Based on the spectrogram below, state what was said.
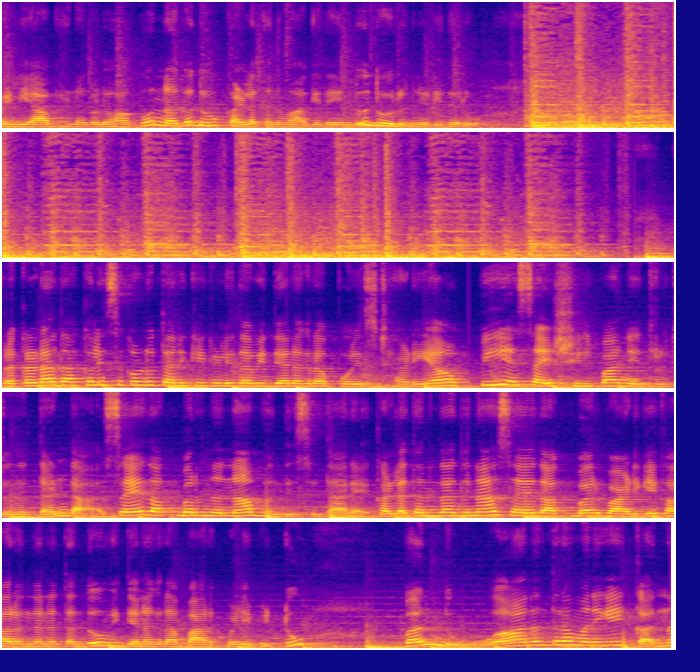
ಬೆಳ್ಳಿ ಆಭರಣಗಳು ಹಾಗೂ ನಗದು ಕಳ್ಳತನವಾಗಿದೆ ಎಂದು ದೂರು ನೀಡಿದರು. ಪ್ರಕರಣ ದಾಖಲಿಸಿಕೊಂಡು ತನಿಖೆಗಿಳಿದ ವಿದ್ಯಾನಗರ ಪೊಲೀಸ್ ಠಾಣೆಯ ಪಿಎಸ್ಐ ಶಿಲ್ಪಾ ನೇತೃತ್ವದ ತಂಡ ಸೈಯದ್ ಅಕ್ಬರ್ನನ್ನ ಬಂಧಿಸಿದ್ದಾರೆ. ಕಳ್ಳತನದ ದಿನ ಸೈಯದ್ ಅಕ್ಬರ್ ಬಾಡಿಗೆ ಕಾರೊಂದನ್ನು ತಂದು ವಿದ್ಯಾನಗರ ಪಾರ್ಕ್ ಬಳಿ ಬಿಟ್ಟು ಬಂದು ಆನಂತರ ಮನೆಗೆ ಕನ್ನ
